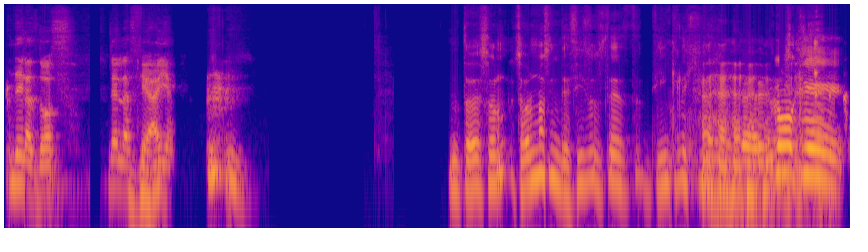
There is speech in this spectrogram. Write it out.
De las dos. De las que haya. Entonces son, son unos indecisos ustedes. Tienen que elegir. es como que.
